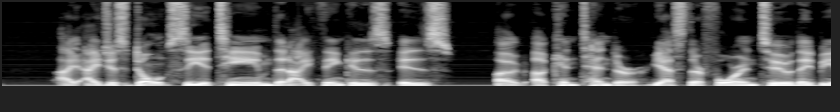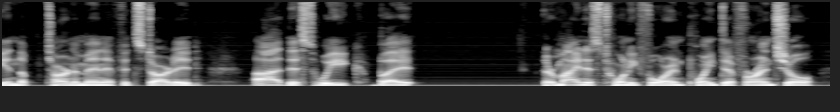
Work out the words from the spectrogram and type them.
I, I just don't see a team that I think is is a, a, contender. Yes, they're four and two. They'd be in the tournament if it started uh, this week, but they're minus 24 in point differential.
